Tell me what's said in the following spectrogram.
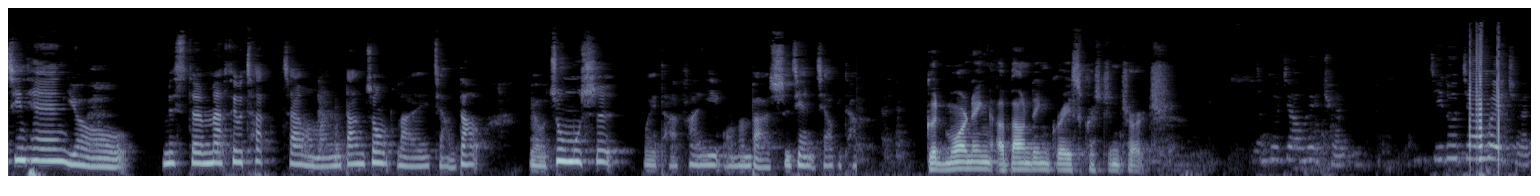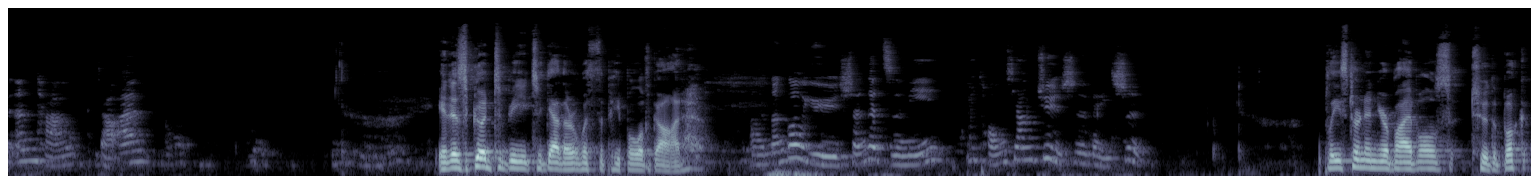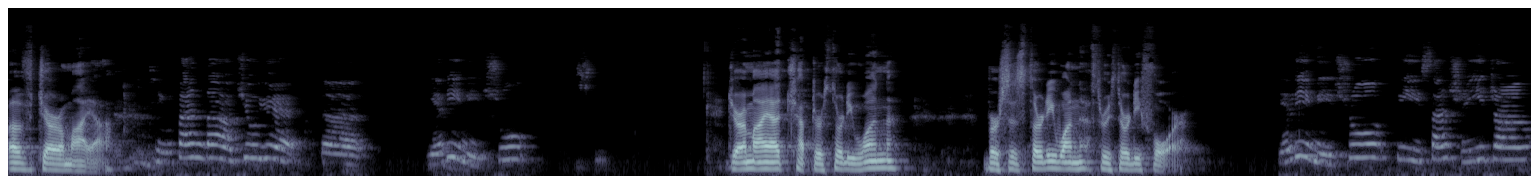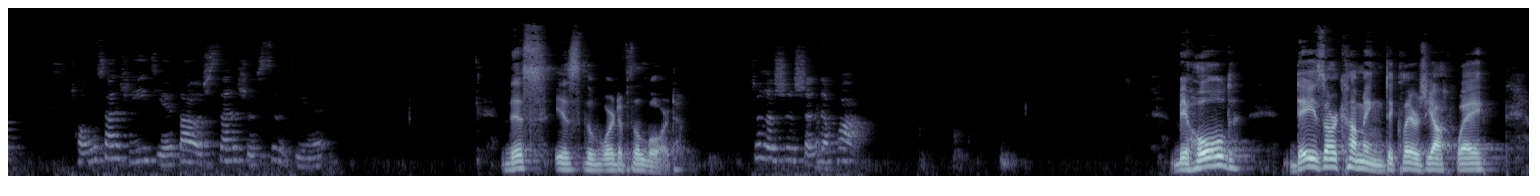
我们今天有 Mr. Matthew Tuck 在我们当中来讲道，有朱牧师为他翻译。我们把时间交给他。 Good morning, Abounding Grace Christian Church. 基督教会全基督教会全恩堂，早安。 It is good to be together with the people of God. 呃，能够与神的子民一同相聚是美事。 Please turn in your Bibles to the book of Jeremiah. Jeremiah chapter 31, verses 31 through 34. This is the word of the Lord. Behold, days are coming, declares Yahweh,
